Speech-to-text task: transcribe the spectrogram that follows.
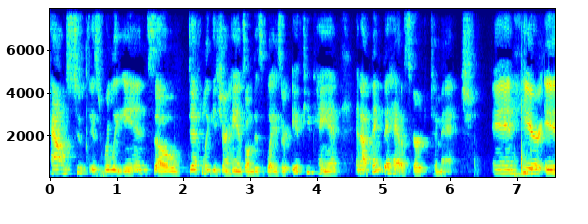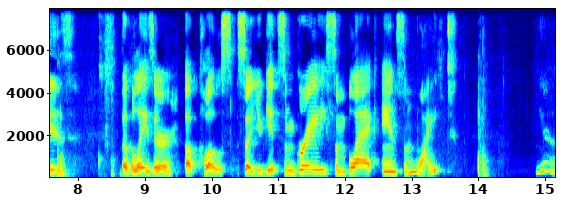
Houndstooth is really in, so definitely get your hands on this blazer if you can. And I think they had a skirt to match. And here is the blazer up close. So you get some gray, some black, and some white. Yeah,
